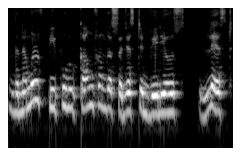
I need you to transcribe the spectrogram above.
the number of people who come from the suggested videos list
